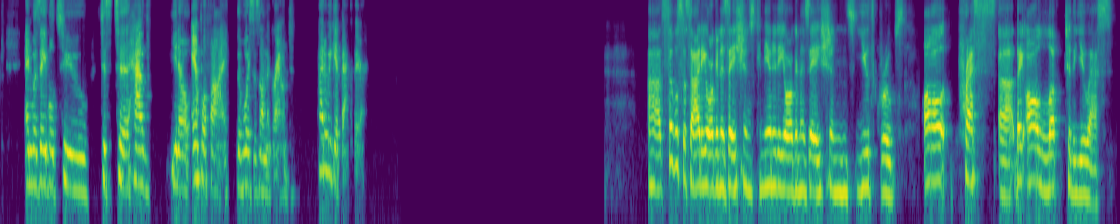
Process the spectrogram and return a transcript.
and was able to to to have you know amplify the voices on the ground how do we get back there uh, civil society organizations community organizations youth groups all press uh, they all look to the u.s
